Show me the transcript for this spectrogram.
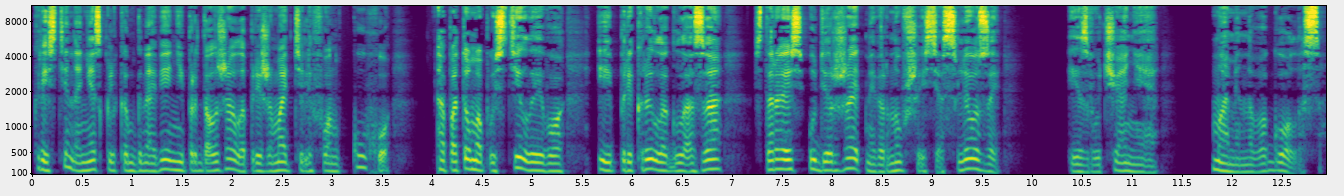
Кристина несколько мгновений продолжала прижимать телефон к уху, а потом опустила его и прикрыла глаза, стараясь удержать навернувшиеся слезы и звучание маминого голоса.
